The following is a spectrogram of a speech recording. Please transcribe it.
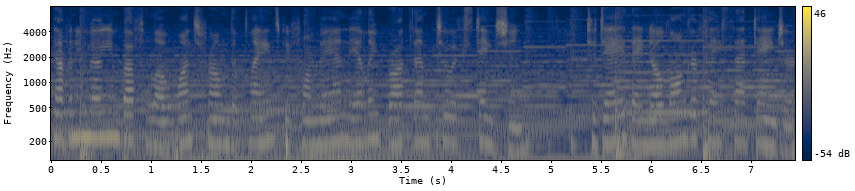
70 million buffalo once roamed the plains before man nearly brought them to extinction. Today, they no longer face that danger.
